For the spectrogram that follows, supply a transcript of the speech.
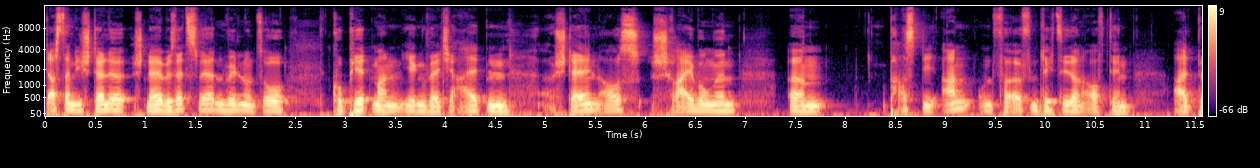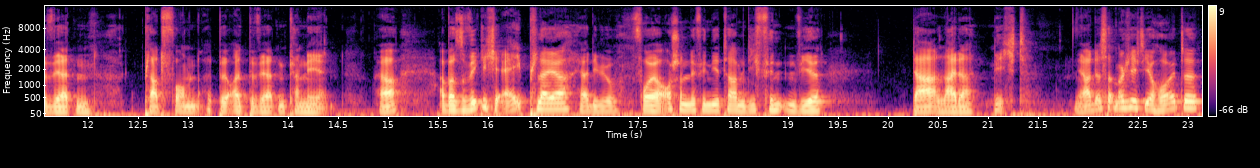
dass dann die Stelle schnell besetzt werden will und so kopiert man irgendwelche alten äh, Stellenausschreibungen, ähm, passt die an und veröffentlicht sie dann auf den altbewährten Plattformen, altbe altbewährten Kanälen. Ja? Aber so wirkliche A-Player, ja, die wir vorher auch schon definiert haben, die finden wir da leider nicht. Ja, deshalb möchte ich dir heute,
